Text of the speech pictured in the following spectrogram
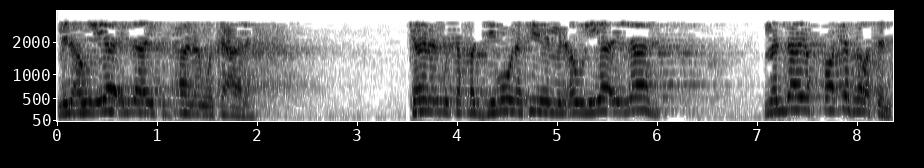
من أولياء الله سبحانه وتعالى. كان المتقدمون فيهم من أولياء الله من لا يحصى كثرة.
